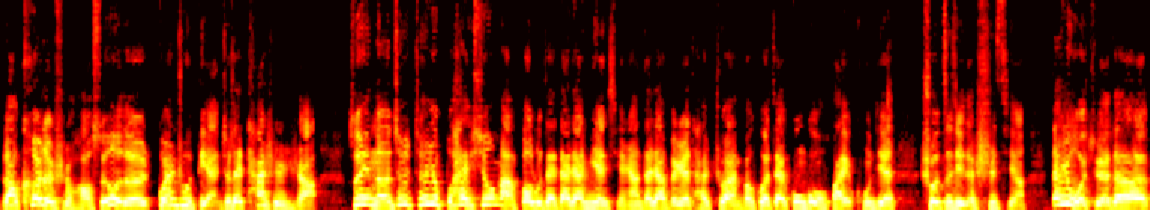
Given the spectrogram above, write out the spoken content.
唠嗑的时候，所有的关注点就在他身上。所以呢，就是他就不害羞嘛，暴露在大家面前，让大家围着他转，包括在公共话语空间说自己的事情。但是我觉得，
